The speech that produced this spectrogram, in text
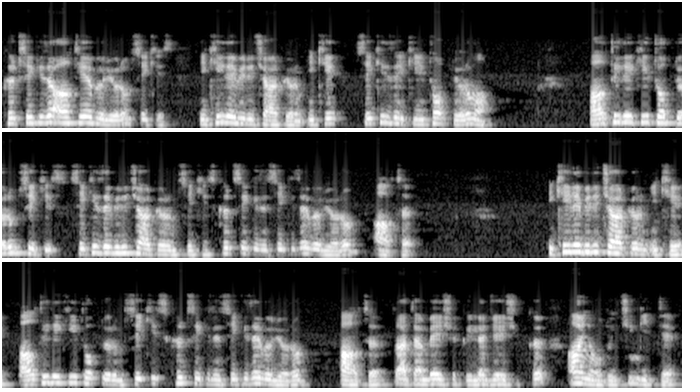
48'i 6'ya bölüyorum 8. 2 ile 1'i çarpıyorum 2. 8 ile 2'yi topluyorum 10. 6 ile 2'yi topluyorum 8. 8 ile 1'i çarpıyorum 8. 48'i 8'e bölüyorum 6. 2 ile 1'i çarpıyorum 2. 6 ile 2'yi topluyorum 8. 48'i 8'e bölüyorum 6. Zaten B şıkkı ile C şıkkı aynı olduğu için gitti.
